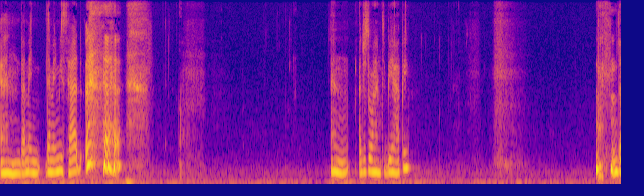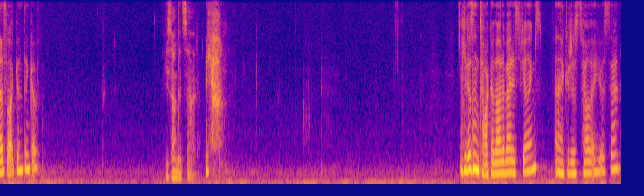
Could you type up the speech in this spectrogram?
And that made that made me sad. and I just want him to be happy. That's all I can think of. He sounded sad. Yeah. He doesn't talk a lot about his feelings, and I could just tell that he was sad.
